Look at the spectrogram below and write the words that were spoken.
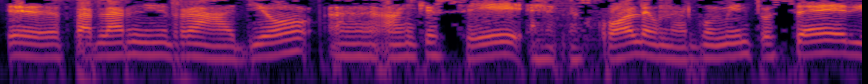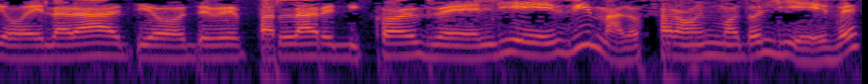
eh, parlarne in radio, eh, anche se eh, la scuola è un argomento serio e la radio deve parlare di cose lievi, ma lo farò in modo lieve.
